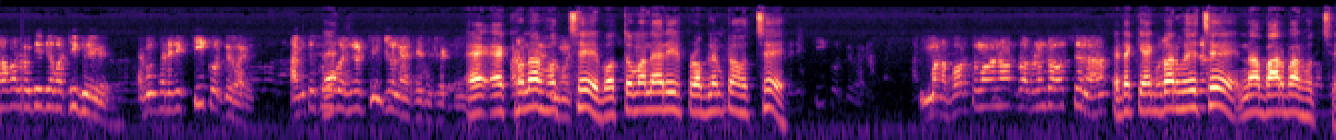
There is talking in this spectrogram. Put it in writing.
সকাল হতে আবার ঠিক হয়ে গেছে। এখন স্যার এটা কি করতে পারি? আমি তো খুব টেনশনে আছি বিষয়টা এখন আর হচ্ছে? বর্তমানে আর এই প্রবলেমটা হচ্ছে? মানে বর্তমানে প্রবলেমটা হচ্ছে না। এটা কি একবার হয়েছে না বারবার হচ্ছে?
